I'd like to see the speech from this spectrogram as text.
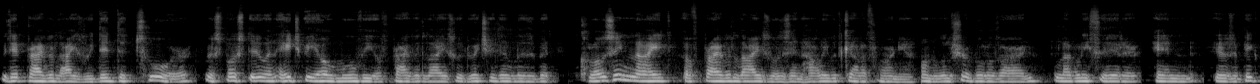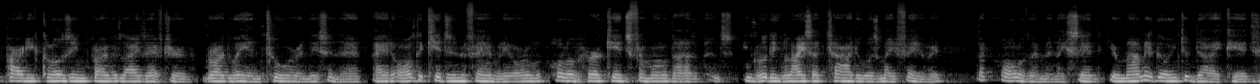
We did Private Lives. We did the tour. We were supposed to do an HBO movie of Private Lives with Richard and Elizabeth. Closing night of Private Lives was in Hollywood, California, on Wilshire Boulevard, lovely theater. And there was a big party closing Private Lives after Broadway and tour and this and that. I had all the kids in the family, all, all of her kids from all of the husbands, including Liza Todd, who was my favorite but all of them. And I said, Your mom is going to die, kids.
